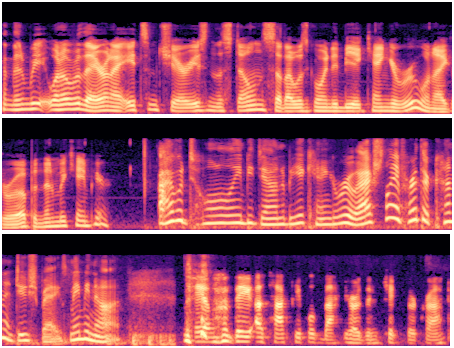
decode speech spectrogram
And then we went over there and I ate some cherries and the stones said I was going to be a kangaroo when I grew up and then we came here. I would totally be down to be a kangaroo. Actually, I've heard they're kind of douchebags. Maybe not. They, they attack people's backyards and kick their crap.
